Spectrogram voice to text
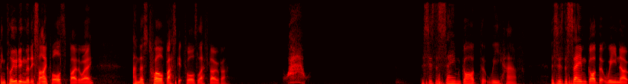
including the disciples, by the way. And there's 12 basketfuls left over. Wow. This is the same God that we have. This is the same God that we know.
